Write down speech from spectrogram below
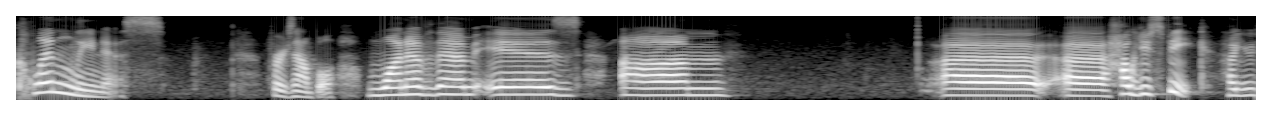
cleanliness, for example. One of them is, um, uh, uh, how you speak, how you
